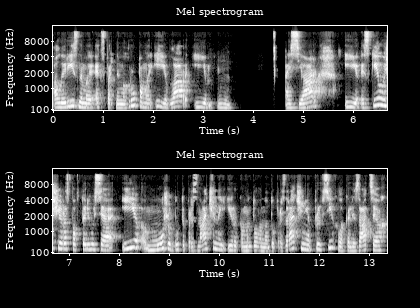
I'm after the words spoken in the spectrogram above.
але різними експертними групами і ЄВЛАР, і ICR, і ескео, ще раз повторюся, і може бути призначений і рекомендовано до призначення при всіх локалізаціях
